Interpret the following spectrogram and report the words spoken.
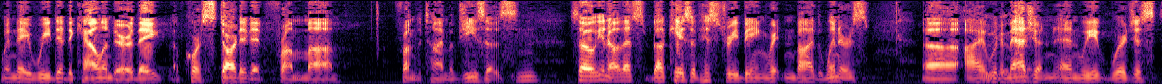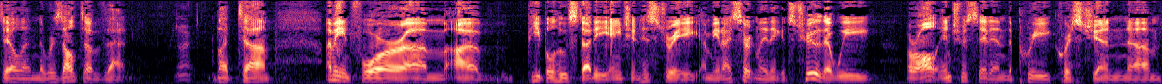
When they redid the calendar, they of course started it from uh, from the time of Jesus. So you know, that's a case of history being written by the winners. Uh, I would imagine, and we we're just still in the result of that. But um, I mean, for um, uh, people who study ancient history, I mean, I certainly think it's true that we are all interested in the pre-Christian um,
